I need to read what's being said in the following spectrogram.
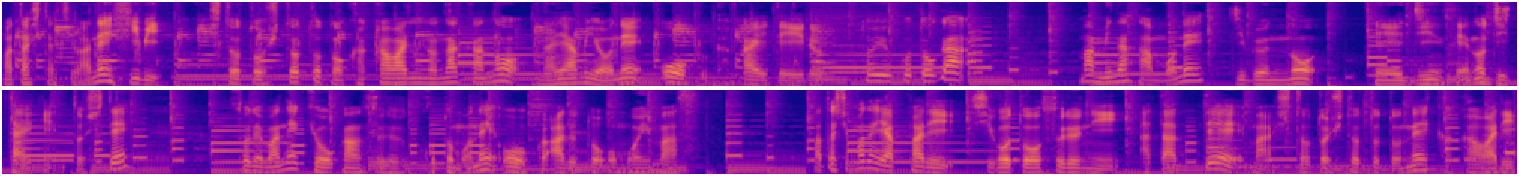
私たちはね日々人と人との関わりの中の悩みをね多く抱えているということがまあ皆さんもね自分の、えー、人生の実体験としてそれはね共感することもね多くあると思います。私もねやっぱり仕事をするにあたって、まあ、人と人とのね関わり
